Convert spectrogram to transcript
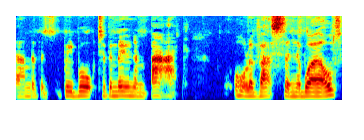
um, but the, we walked to the moon and back all of us in the world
